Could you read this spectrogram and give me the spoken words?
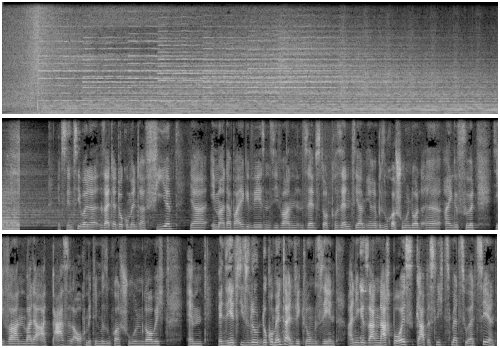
Sind Sie bei der, seit der Documenta 4 ja immer dabei gewesen. Sie waren selbst dort präsent. Sie haben Ihre Besucherschulen dort äh, eingeführt. Sie waren bei der Art Basel auch mit den Besucherschulen, glaube ich. Ähm, wenn Sie jetzt diese Do Documenta-Entwicklung sehen, einige sagen, nach Beuys gab es nichts mehr zu erzählen.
